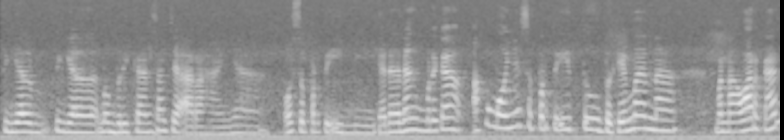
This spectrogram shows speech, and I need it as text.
tinggal tinggal memberikan saja arahannya. Oh seperti ini. Kadang-kadang mereka aku maunya seperti itu. Bagaimana? Menawarkan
